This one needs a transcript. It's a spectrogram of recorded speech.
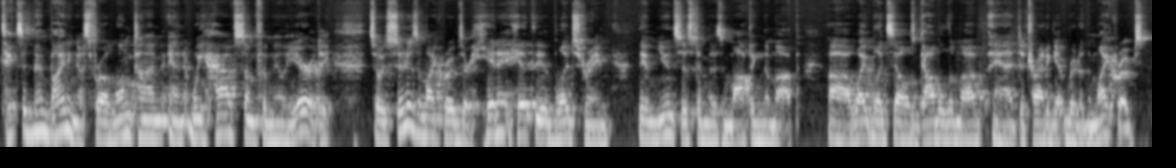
ticks have been biting us for a long time and we have some familiarity. So as soon as the microbes are hit, hit the bloodstream, the immune system is mopping them up. Uh, white blood cells gobble them up and to try to get rid of the microbes.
